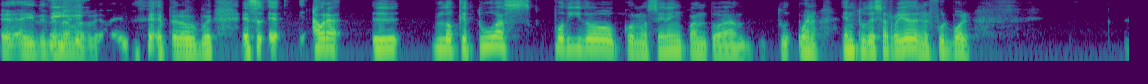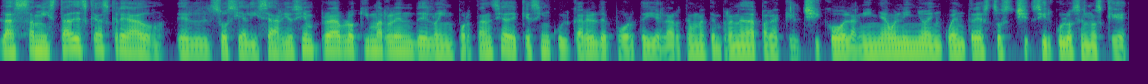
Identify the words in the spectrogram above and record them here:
ahí ven a Marlene, pero eso, eh, ahora, lo que tú has podido conocer en cuanto a, bueno, en tu desarrollo en el fútbol? Las amistades que has creado, el socializar. Yo siempre hablo aquí, Marlene, de la importancia de que es inculcar el deporte y el arte a una temprana edad para que el chico, la niña o el niño encuentre estos círculos en los que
